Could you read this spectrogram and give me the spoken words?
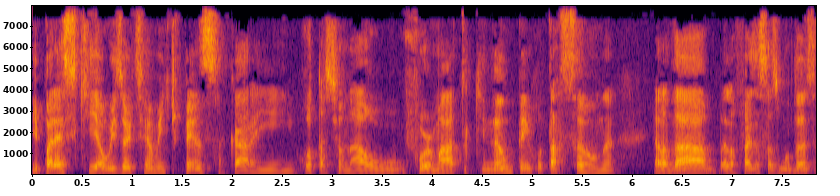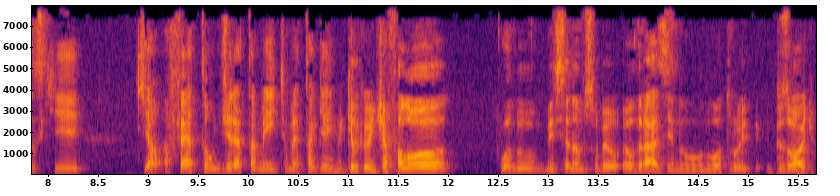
E parece que a Wizards realmente pensa, cara, em rotacionar o formato que não tem rotação, né? Ela dá, ela faz essas mudanças que, que afetam diretamente o metagame. Aquilo que a gente já falou quando mencionamos sobre o Eldrazi no, no outro episódio.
